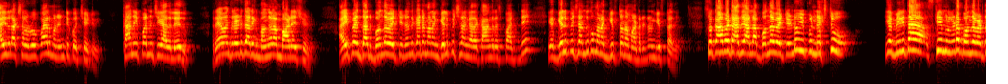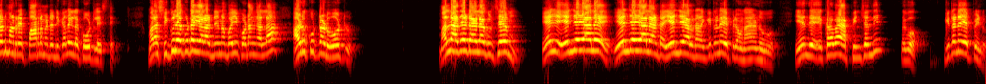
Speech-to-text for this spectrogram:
ఐదు లక్షల రూపాయలు మన ఇంటికి వచ్చేటివి. కానీ ఇప్పటి నుంచి అది లేదు. రేవంత్ రెడ్డి దానికి మంగళం పాడేసిండు. అయిపోయి దాన్ని బొంద పెట్టిండు. ఎందుకంటే మనం గెలిపించినాం కదా కాంగ్రెస్ పార్టీని. ఇక గెలిపించినందుకు మనకు గిఫ్ట్ అనమాట రిటర్న్ గిఫ్ట్ అది. సో కాబట్టి అది అలా బొంద పెట్టిండు. ఇప్పుడు నెక్స్ట్ ఇక మిగతా స్కీములు కూడా బొంద పెడతాడు. మన రేపు పార్లమెంట్ ఎన్నికల్లో ఇలా కోట్లు వేస్తాయి మళ్ళీ సిగ్గు లేకుండా ఇలా నిన్న పోయి కొడంగల్లా అడుక్కుంటున్నాడు ఓట్లు. మళ్ళీ అదే డైలాగులు సేమ్. ఏం ఏం చేయాలి? ఏం చేయాలి అంట. ఏం చేయాలి? నాకు గిట్లనే చెప్పినావు నాయన నువ్వు. ఏంది? ఎక్కడ పోయి ఆ పింఛంది ఇగో గిట్లనే చెప్పిండు.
